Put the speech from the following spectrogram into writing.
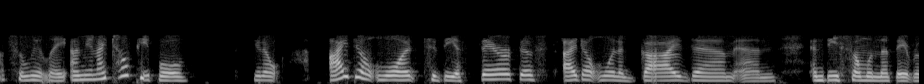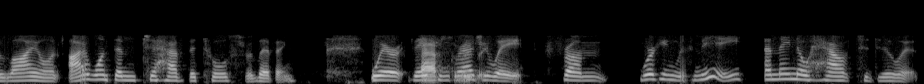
Absolutely. I mean, I tell people, you know, I don't want to be a therapist. I don't want to guide them and and be someone that they rely on. I want them to have the tools for living where they Absolutely. can graduate from working with me and they know how to do it.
